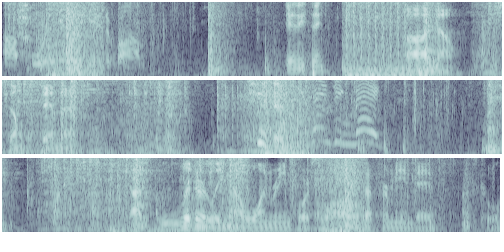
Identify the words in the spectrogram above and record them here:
Op 4 located a bomb. Anything? Uh, no. Just don't stand there. Shit. Changing megs. Got literally no one reinforced wall except for me and Dave. That's cool.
